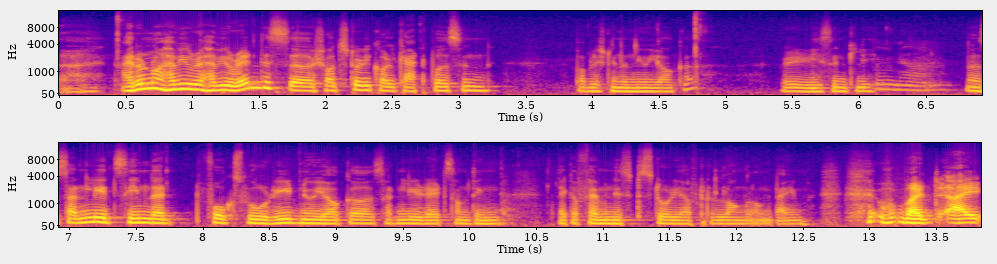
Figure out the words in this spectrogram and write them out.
uh, I don't know, have you, have you read this uh, short story called Cat Person, published in the New Yorker very recently? No. Now, suddenly it seemed that folks who read New Yorker suddenly read something like a feminist story after a long, long time. but I,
